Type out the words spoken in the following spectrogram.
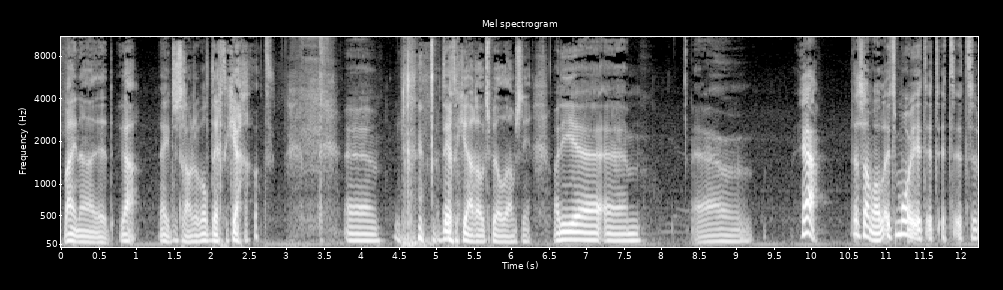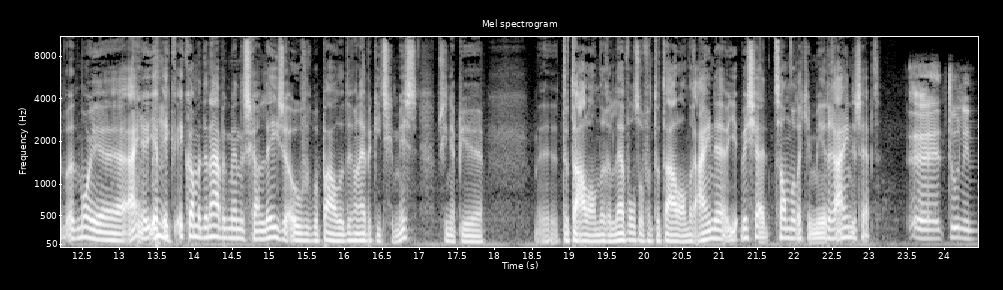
bijna... eh, ja, nee, het is trouwens al wel 30 jaar oud. Eh, 30 jaar oud spel, dames en heren. Maar die... eh, ehm, ehm, ja, dat is allemaal... Het is mooi. Het, het, het, het, het mooie eh, einde. Je hebt- ik, ik kwam me daarna heb ik eens gaan lezen over bepaalde... Van heb ik iets gemist? Misschien heb je eh, totaal andere levels of een totaal ander einde. Wist jij, Sander, dat je meerdere eindes hebt? Eh, toen in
